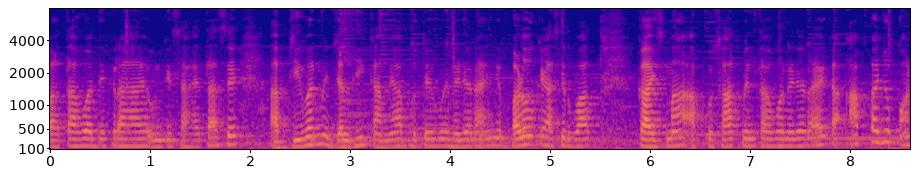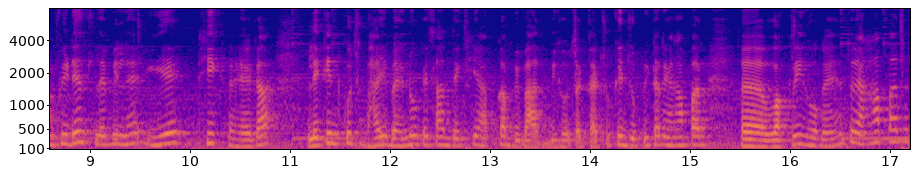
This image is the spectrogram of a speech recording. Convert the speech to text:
बढ़ता हुआ दिख रहा है। उनकी सहायता से आप जीवन में जल्द ही कामयाब होते हुए नज़र आएँगे। बड़ों के आशीर्वाद का इस माह आपको साथ मिलता हुआ नज़र आएगा। आपका जो कॉन्फिडेंस लेवल है, ये ठीक रहेगा। लेकिन कुछ भाई बहनों के साथ देखिए, आपका विवाद भी हो सकता है। चूँकि जुपिटर यहाँ पर वक्री हो गए हैं तो यहाँ पर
